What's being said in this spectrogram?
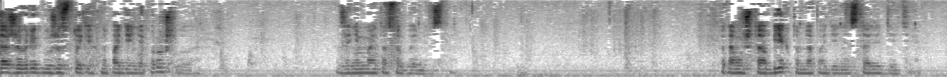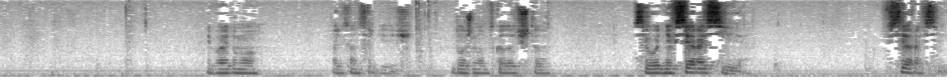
даже в ряду жестоких нападений прошлого занимает особое место. Потому что объектом нападения стали дети. И поэтому, Александр Сергеевич, должен вам сказать, что сегодня вся Россия, вся Россия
